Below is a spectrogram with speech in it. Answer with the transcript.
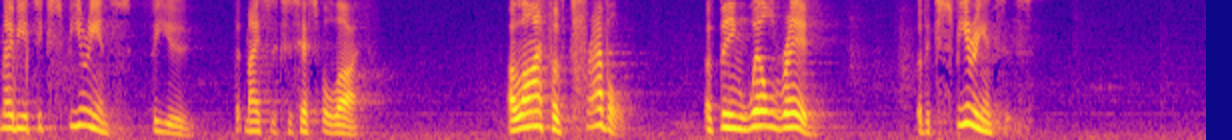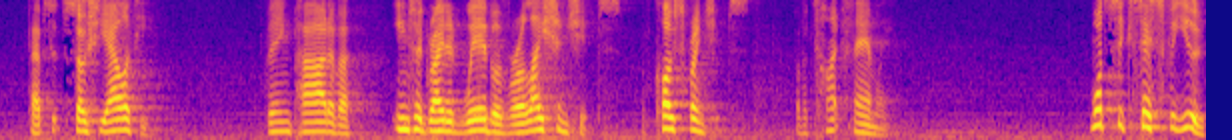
Maybe it's experience for you that makes a successful life. A life of travel, of being well read, of experiences. Perhaps it's sociality, being part of an integrated web of relationships, of close friendships, of a tight family. What's success for you?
